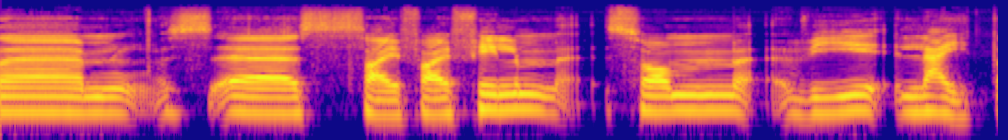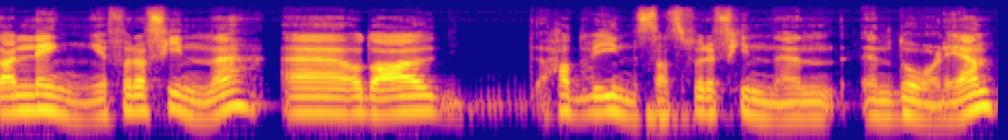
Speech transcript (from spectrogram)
uh, eh, sci-fi-film som vi leita lenge for å finne, Uh, og da hadde vi innsats for å finne en, en dårlig en.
